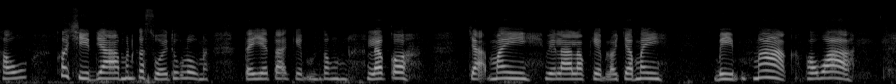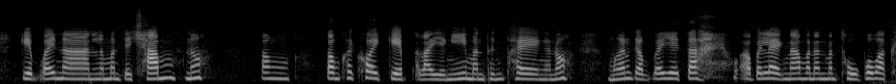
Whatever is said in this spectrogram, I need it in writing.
เขา ก็ฉีดยามันก็สวยทุกลูกนะแต่ยายตาเก็บมันต้องแล้วก็จะไม่เวลาเราเก็บเราจะไม่บีบมาก เพราะว่าเก็บไว้นานแล้วมันจะช้ำเนาะต้องต้องค่อยๆ เก็บอะไรอย่างนี้มันถึงแพงอะเนาะเหมือนกับว่ายายตาเอาไปแลกน้ำวันนั้นมันถูกเพราะว่าเข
